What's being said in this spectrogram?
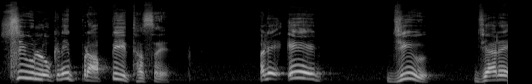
શિવલોકની પ્રાપ્તિ થશે. અને એ જીવ જ્યારે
